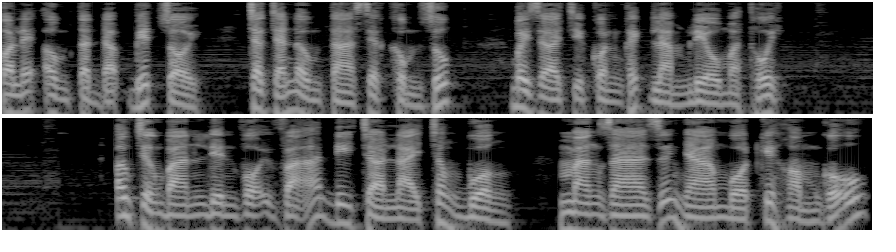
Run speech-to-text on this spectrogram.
có lẽ ông ta đã biết rồi. Chắc chắn ông ta sẽ không giúp. Bây giờ chỉ còn cách làm liều mà thôi. Ông trưởng bàn liền vội vã đi trở lại trong buồng. Mang ra giữa nhà một cái hòm gỗ.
